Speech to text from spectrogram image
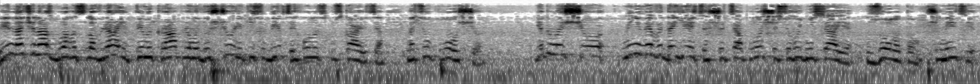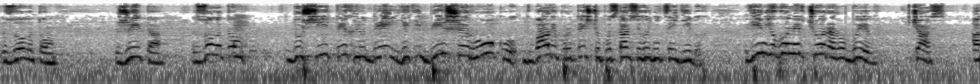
Він наче нас благословляє тими краплями дощу, які собі в цей холод спускаються на цю площу. Я думаю, що мені не видається, що ця площа сьогодні сяє золотом пшениці, золотом жита, золотом душі тих людей, які більше року дбали про те, що постав сьогодні цей дідух. Він його не вчора робив в час, а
